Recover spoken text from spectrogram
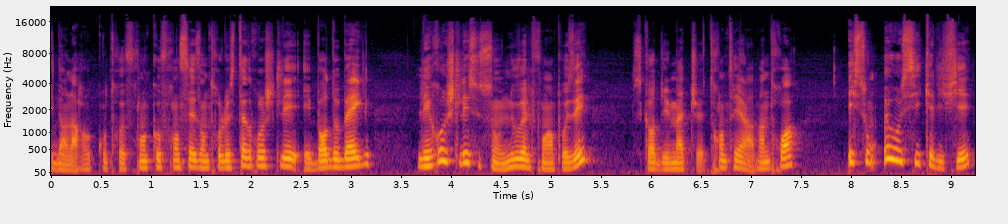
Et dans la rencontre franco-française entre le Stade Rochelet et Bordeaux-Bègles, les Rochelais se sont une nouvelle fois imposés, score du match 31 à 23, et sont eux aussi qualifiés.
